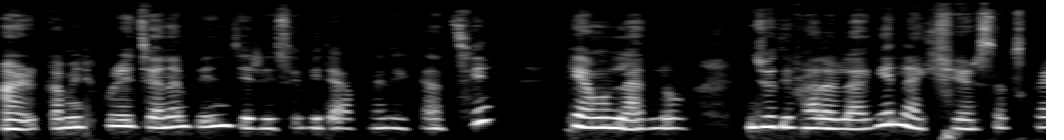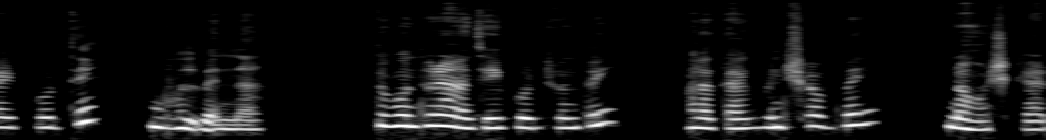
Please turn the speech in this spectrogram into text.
আর কমেন্ট করে জানাবেন যে রেসিপিটা আপনাদের কাছে কেমন লাগল। যদি ভালো লাগে লাইক শেয়ার সাবস্ক্রাইব করতে ভুলবেন না। তো বন্ধুরা, আজ এই পর্যন্তই। ভালো থাকবেন সবাই। নমস্কার।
